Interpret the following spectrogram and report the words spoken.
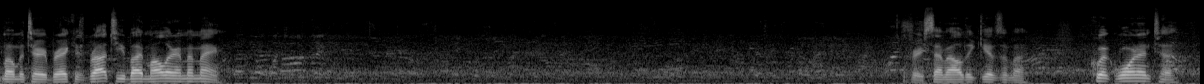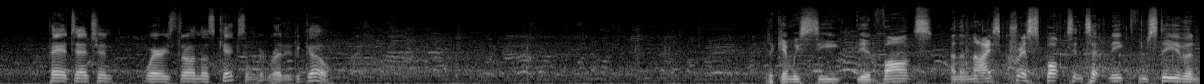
Momentary break is brought to you by Mahler MMA. Very Sam Aldi gives him a quick warning to pay attention where he's throwing those kicks, and we're ready to go. But again, we see the advance and the nice crisp boxing technique from Steven.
